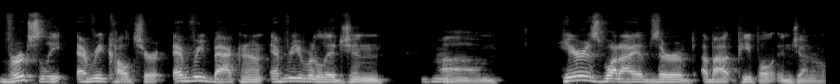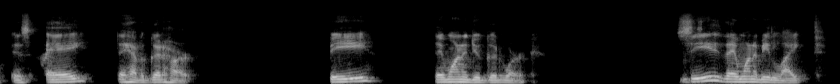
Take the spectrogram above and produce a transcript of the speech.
virtually every culture, every background, every religion, Mhm. um, here is what I observed about people in general: is a they have a good heart. B they want to do good work. C they want to be liked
